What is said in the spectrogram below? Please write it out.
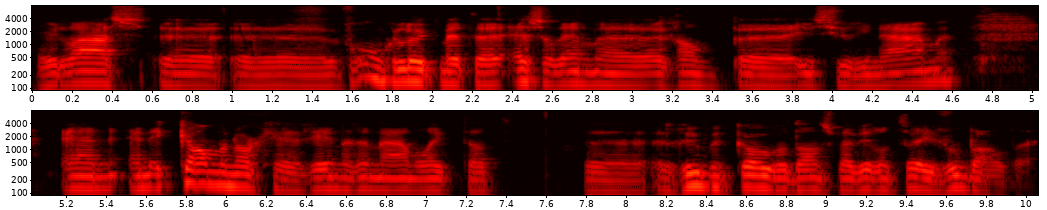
Helaas verongelukt met de SLM-ramp in Suriname. En, en ik kan me nog herinneren namelijk dat Ruben Kogeldans bij Willem II voetbalde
